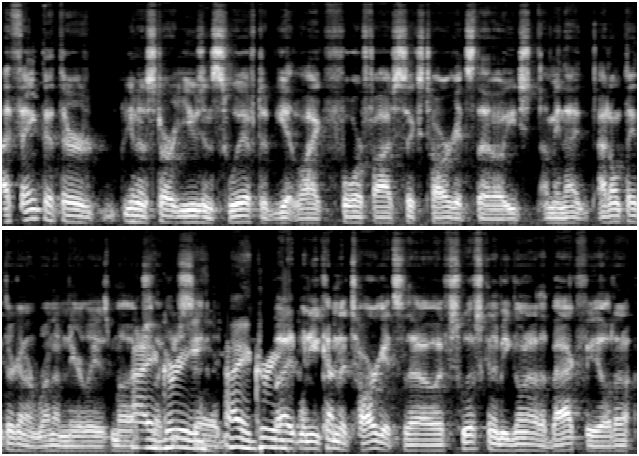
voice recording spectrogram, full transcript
I think that they're going to start using Swift to get like four, five, six targets, though. Each, I mean, I, I don't think they're going to run them nearly as much. I like agree. I agree. But when you come to targets, though, if Swift's going to be going out of the backfield, I don't,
